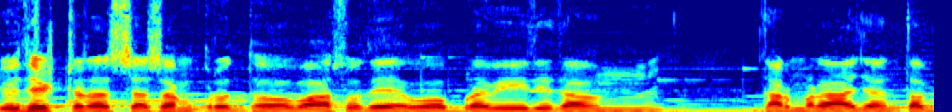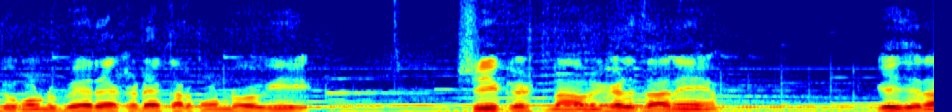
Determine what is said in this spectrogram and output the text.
ಯುಧಿಷ್ಠರಸ್ಯ ಸಂಕೃದ್ಧೋ ವಾಸುದೇವೋ ಬ್ರವೀದಿದಂ. ಧರ್ಮರಾಜನ್ ತಬ್ಬಿಕೊಂಡು ಬೇರೆ ಕಡೆ ಕರ್ಕೊಂಡು ಹೋಗಿ ಶ್ರೀಕೃಷ್ಣ ಅವನು ಹೇಳ್ತಾನೆ ಯಜನ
